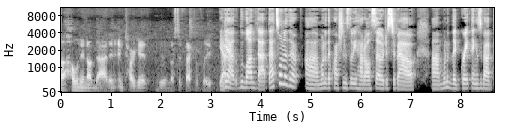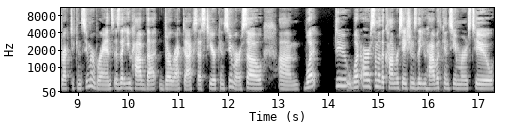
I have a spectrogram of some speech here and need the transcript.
uh, hone in on that and, and target really most effectively. Yeah. yeah, we love that. That's one of the uh, one of the questions that we had also just about um, one of the great things about direct to consumer brands is that you have that direct access to your consumer. So, um, what do what are some of the conversations that you have with consumers to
